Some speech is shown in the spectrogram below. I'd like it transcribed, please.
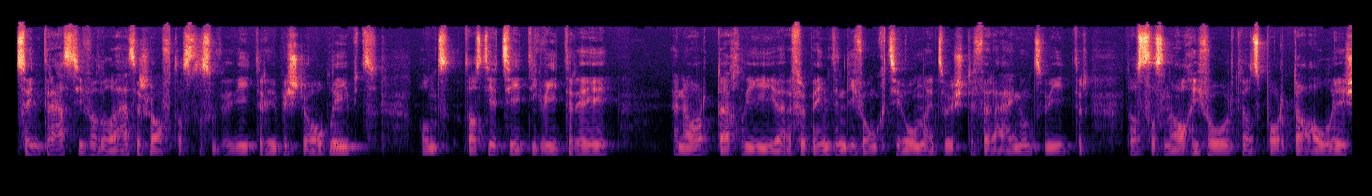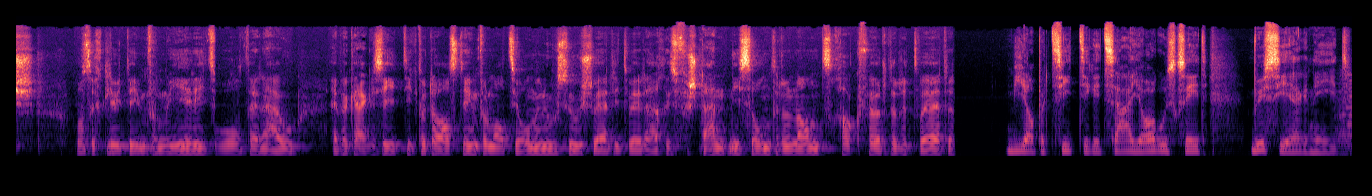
Das Interesse der Leserschaft, dass das weiterhin bestehen bleibt und dass die Zeitung weiterhin eine Art ein bisschen äh, verbindende Funktion hat zwischen den Vereinen und so weiter, dass das nach wie vor das Portal ist, wo sich die Leute informieren, wo dann auch eben gegenseitig durch das die Informationen austauscht werden, wird auch das Verständnis untereinander kann gefördert werden. Wie aber die Zeitung in zehn Jahren aussieht, wüsste er nicht.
